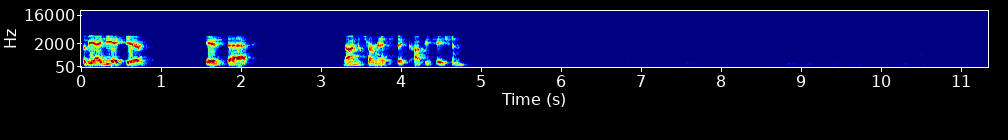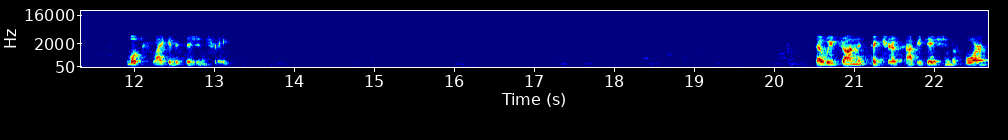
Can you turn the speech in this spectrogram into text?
So the idea here is that non-deterministic computation looks like a decision tree. So we've drawn this picture of computation before.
